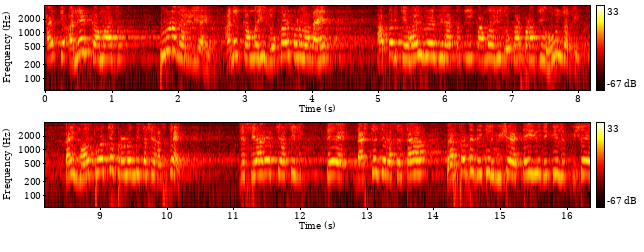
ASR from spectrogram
साहेब ते अनेक कामं आज पूर्ण झालेली आहेत. अनेक कामं ही लोकार्पणाला आहेत. आपण केव्हाही वेळ दिला तर ती कामं ही लोकार्पणाची होऊन जातील. काही महत्त्वाचे प्रलंबित असे रस्ते आहेत. जे सी आर एफचे असतील ते नॅशनलचे रस्ते त्या रस्त्याचे देखील विषय तेही देखील विषय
